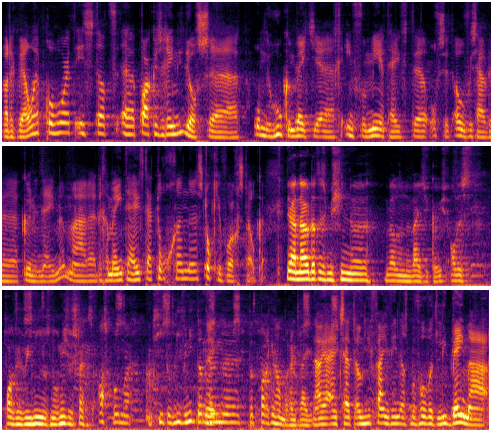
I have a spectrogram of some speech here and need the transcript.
Wat ik wel heb gehoord is dat Parkers Renidos om de hoek een beetje geïnformeerd heeft of ze het over zouden kunnen nemen. Maar de gemeente heeft daar toch een stokje voor gestoken. Ja, nou dat is misschien wel een wijze keus. Al is Park de Renidos nog niet zo slecht als Aspro, maar ik zie toch liever niet dat we nee. dat park in handen gaan krijgen. Nou ja, en ik zou het ook niet fijn vinden als bijvoorbeeld Libema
